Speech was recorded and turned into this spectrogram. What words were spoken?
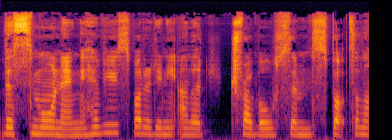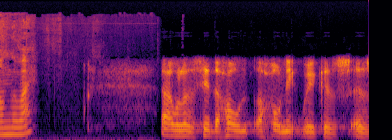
this morning. Have you spotted any other troublesome spots along the way? Uh, well, as I said, the whole the whole network is, is,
